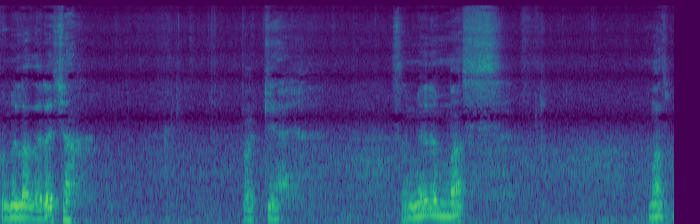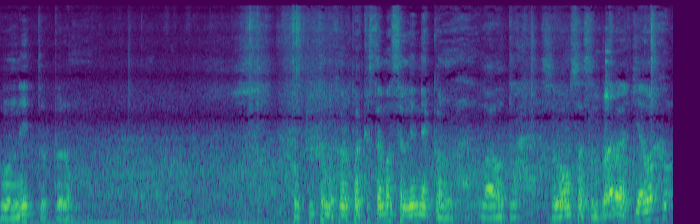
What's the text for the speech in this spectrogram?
poner la derecha para que se mire más más bonito pero un poquito mejor para que esté más en línea con la otra. Se vamos a salvar aquí abajo.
